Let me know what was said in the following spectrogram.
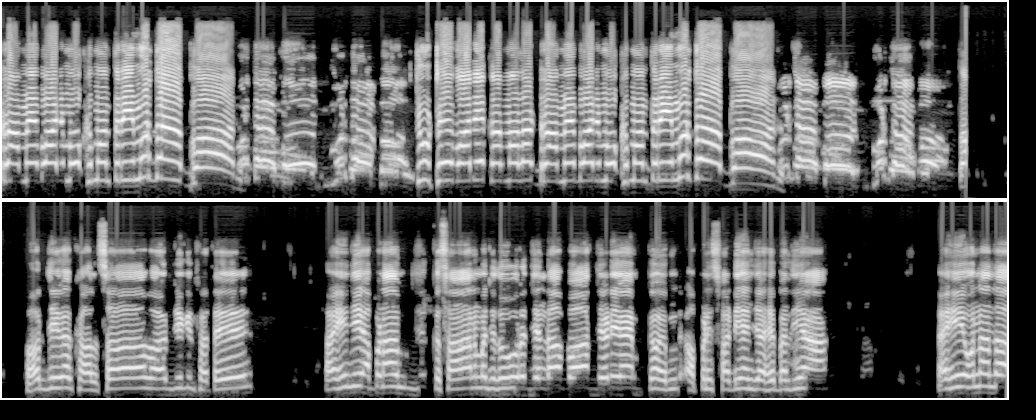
ਡਰਾਮੇਬਾਜ਼ ਮੁੱਖ ਮੰਤਰੀ ਮੁਰਦਾਬਾਦ। ਮੁਰਦਾਬਾਦ ਮੁਰਦਾਬਾਦ। ਝੂਠੇ ਵਾਅਦੇ ਕਰਨ ਵਾਲਾ ਡਰਾਮੇਬਾਜ਼ ਮੁੱਖ ਮੰਤਰੀ ਮੁਰਦਾਬਾਦ। ਮੁਰਦਾਬਾਦ ਮੁਰਦਾਬਾਦ। ਵਾਹਿਗੁਰੂ ਜੀ ਕਾ ਖਾਲਸਾ ਵਾਹਿਗੁਰੂ ਜੀ ਕੀ ਫਤਿਹ। ਅਸੀਂ ਜੀ ਆਪਣਾ ਕਿਸਾਨ ਮਜ਼ਦੂਰ ਜਿੰਦਾਬਾਦ ਜਿਹੜੇ ਆਪਣੀ ਸਾਡੀਆਂ ਜਥੇਬੰਦੀਆਂ ਅਸੀਂ ਉਹਨਾਂ ਦਾ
